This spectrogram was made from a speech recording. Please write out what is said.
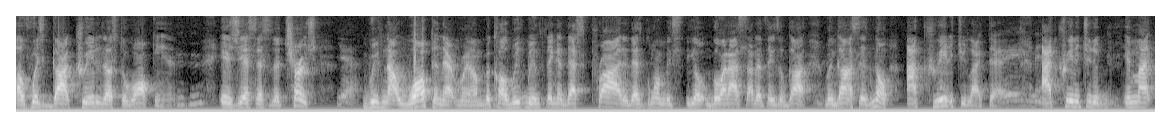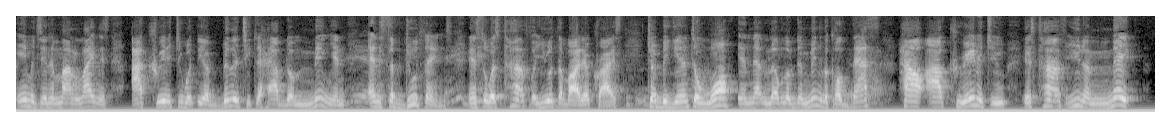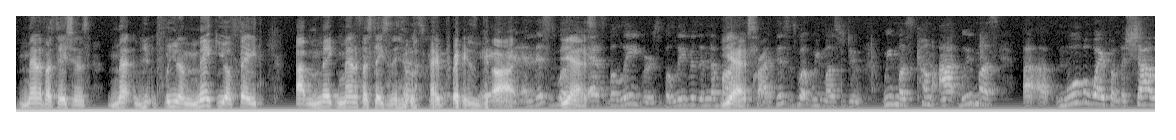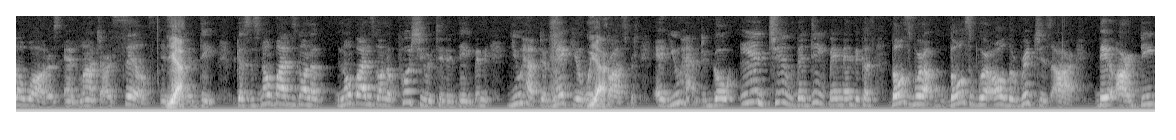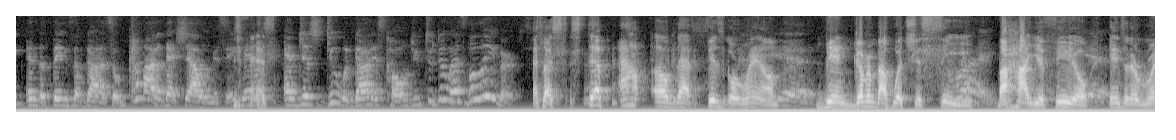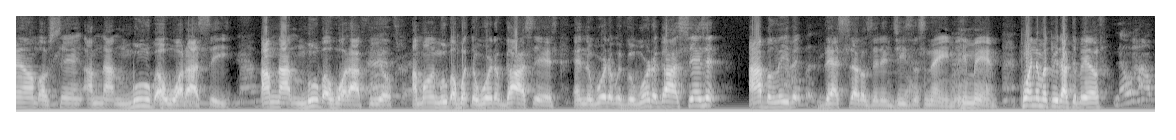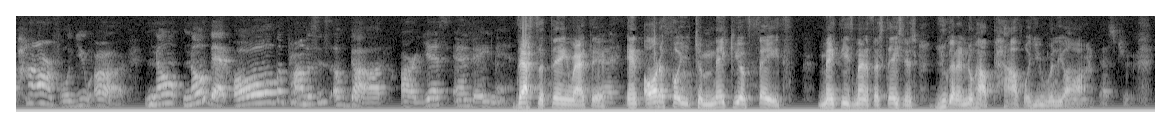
of which God created us to walk in. Mm-hmm. It's just as the church, Yeah. we've not walked in that realm because we've been thinking that's pride and that's going, you know, going outside of the things of God. When God says, "No, I created you like that. Amen. I created you to, in my image and in my likeness. I created you with the ability to have dominion and subdue things. And so it's time for you, as the body of Christ, mm-hmm. to begin to walk in that level of dominion because that's how I've created you. It's time for you to make manifestations, for you to make your faith uh, make manifestations in your life. That's good. Praise Amen. God. And this is what Yes. we, as believers, believers in the body Yes. of Christ, this is what we must do. We must come out. We must uh, uh, move away from the shallow waters and launch ourselves into Yeah. the deep. Because it's nobody's gonna nobody's gonna push you into the deep. I mean, you have to make your way Yeah. prosperous, and you have to go into the deep. Amen. Because those where those where all the riches are. They are deep in the things of God. So come out of that shallowness, amen, Yes. and just do what God has called you to do as believers. That's right. Step out of that physical realm, Yes. being governed by what you see, Right. by how you feel, Yes. into the realm of saying, I'm not moved by what I see. I'm not moved by what I feel. Right. I'm only moved by what the Word of God says. And the Word of, if the Word of God says it, I believe it. believe that settles it in Jesus' name. Amen. Point number three, Dr. Bev. Know how powerful you are. Know, know that all the promises of God are yes and amen. That's the thing right there. That's In order for you to make your faith make these manifestations, you got to know how powerful you really are. That's true.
